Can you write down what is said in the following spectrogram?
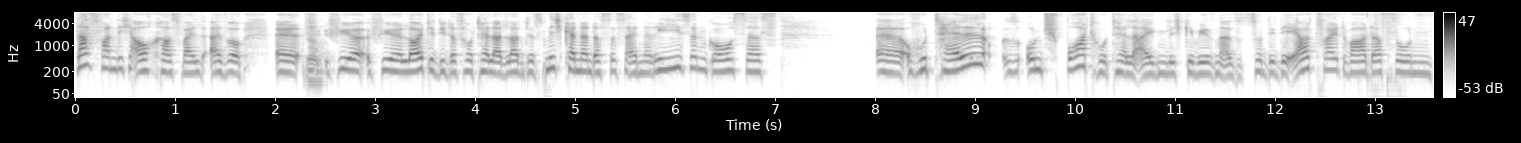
das fand ich auch krass, weil also äh, Ja. für, für Leute, die das Hotel Atlantis nicht kennen, das ist ein riesengroßes äh, Hotel und Sporthotel eigentlich gewesen. Also zur DDR-Zeit war das so ein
